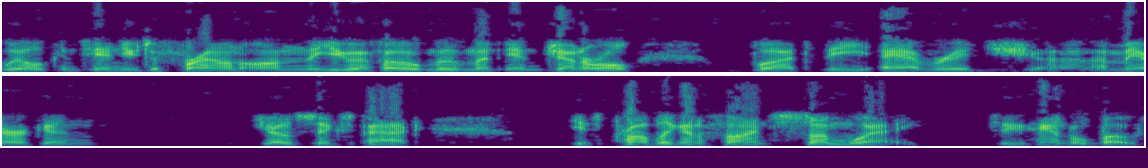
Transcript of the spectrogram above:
will continue to frown on the UFO movement in general, but the average uh, American Joe Sixpack is probably going to find some way to handle both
